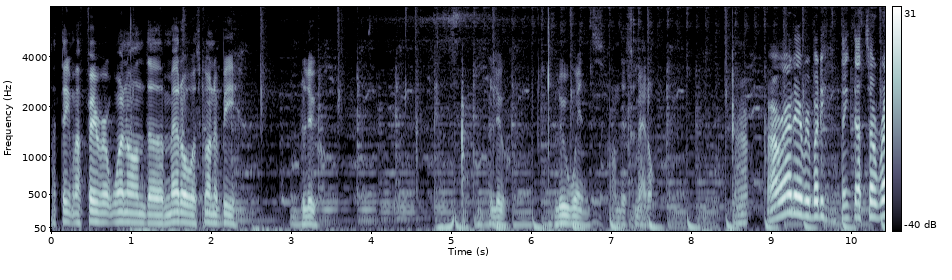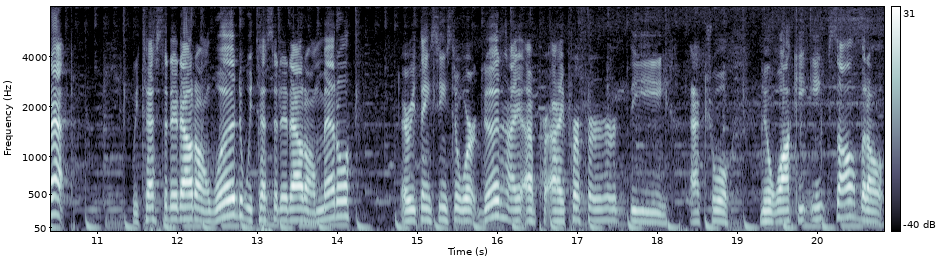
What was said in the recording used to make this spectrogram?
I think my favorite one on the metal is going to be blue. Blue. Blue wins on this metal. All right, everybody. I think that's a wrap. We tested it out on wood. We tested it out on metal. Everything seems to work good. I, I, I prefer the actual Milwaukee Inkzall, but I'll,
